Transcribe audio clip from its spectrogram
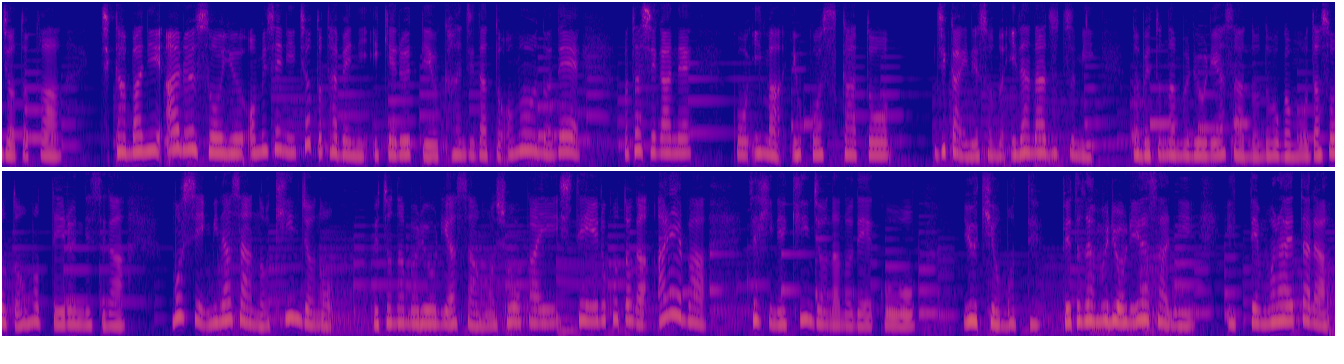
所とか近場にあるそういうお店にちょっと食べに行けるっていう感じだと思うので私がねこう今横須賀と次回ねそのイダナ包みのベトナム料理屋さんの動画も出そうと思っているんですがもし皆さんの近所のベトナム料理屋さんを紹介していることがあれば是非ね近所なのでこう勇気を持ってベトナム料理屋さんに行ってもらえたら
